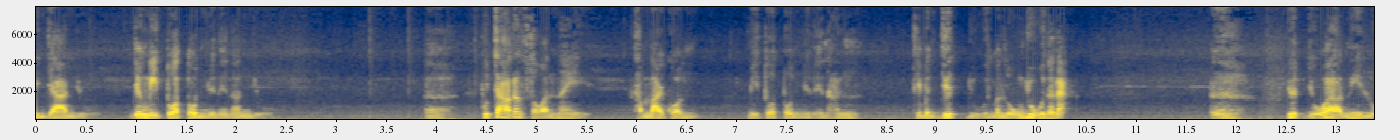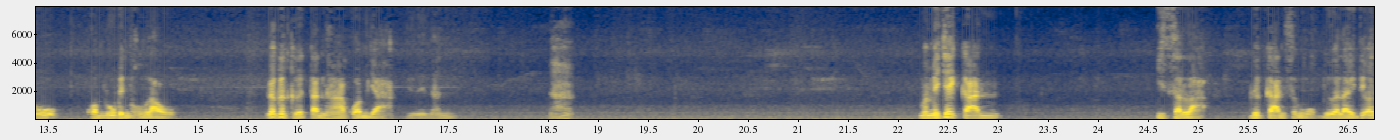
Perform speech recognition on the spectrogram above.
วิญญาณอยู่ ยังมีตัวตนอยู่ในนั้นอยู่ เออพระเจ้าทั้งสอนให้ทำลายคนมีตัวตนอยู่ในนั้น ที่มันยึดอยู่มันหลงอยู่นั่นแหละเออยึดอยู่ว่านี่รู้ ความรู้เป็นของเรา แล้วก็เกิดตัณหาความอยากอยู่ในนั้นนะฮะมันไม่ใช่การอิสระหรือการสงบหรืออะไร ที่เอา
